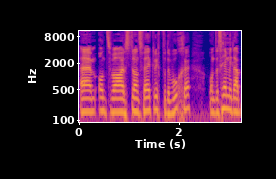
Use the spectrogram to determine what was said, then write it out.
Ähm, und zwar das Transfergericht von der Woche. Und das haben wir, glaube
